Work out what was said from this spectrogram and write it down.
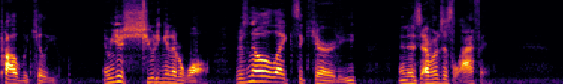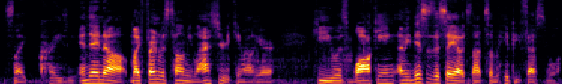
probably kill you. And you're just shooting it at a wall. There's no like security, and there's everyone's just laughing. It's like crazy. And then uh, my friend was telling me last year he came out here. He was walking. I mean, this is to say it's not some hippie festival.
